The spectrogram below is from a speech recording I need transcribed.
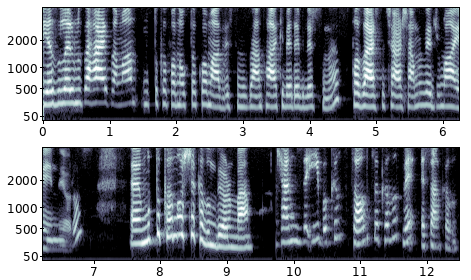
yazılarımızı her zaman mutlukafa.com adresimizden takip edebilirsiniz. Pazartesi, çarşamba ve cuma yayınlıyoruz. E, mutlu kalın, hoşça kalın diyorum ben. Kendinize iyi bakın, sağlıkla kalın ve esen kalın.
